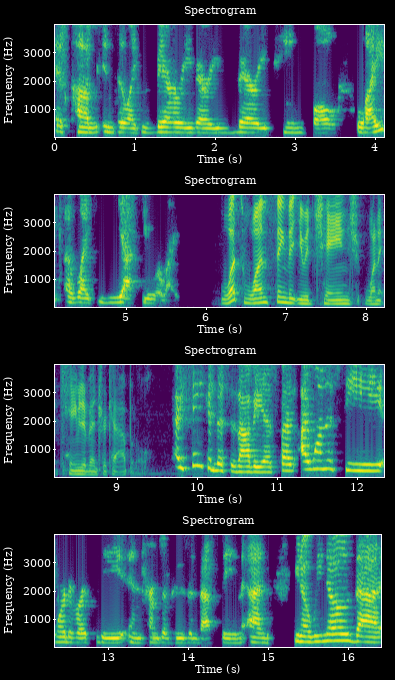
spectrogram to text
has come into like very, very, very painful light of like, yes, you were right. What's one thing that you would change when it came to venture capital? I think, and this is obvious, but I want to see more diversity in terms of who's investing. And, you know, we know that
